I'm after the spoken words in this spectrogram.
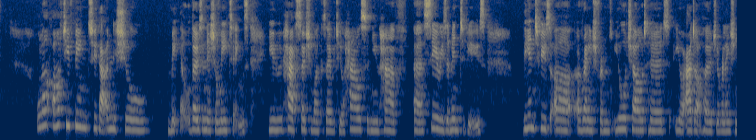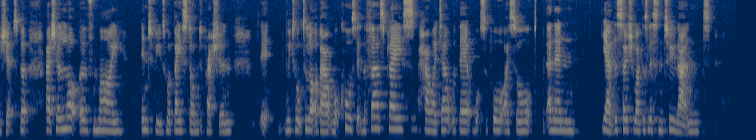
Well, after you've been to that initial those initial meetings, you have social workers over to your house and you have a series of interviews. the interviews are arranged from your childhood, your adulthood, your relationships, but actually, a lot of my interviews were based on depression. It, we talked a lot about what caused it in the first place, how I dealt with it, what support I sought, and then, yeah, the social workers listened to that and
